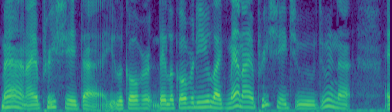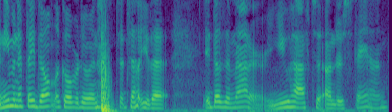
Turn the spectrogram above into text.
Man, I appreciate that. You look over, they look over to you, like, man, I appreciate you doing that. And even if they don't look over to, doing to tell you that, it doesn't matter. You have to understand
